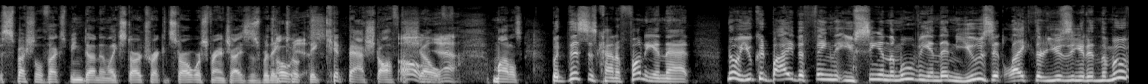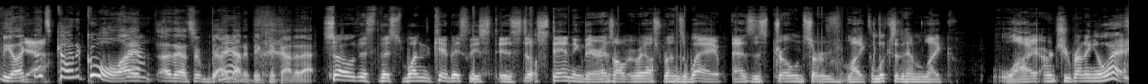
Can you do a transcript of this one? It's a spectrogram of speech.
special effects being done in like Star Trek and Star Wars franchises where they Oh, took yes. they kit bashed off the Oh, shelf yeah. models. But this is kind of funny in that no, you could buy the thing that you see in the movie and then use it like they're using it in the movie. Like Yeah. that's kind of cool. Yeah. I uh, that's a, I got a big kick out of that. So this this one kid basically is, is still standing there as everybody else runs away. As this drone sort of like looks at him like, "Why aren't you running away?"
